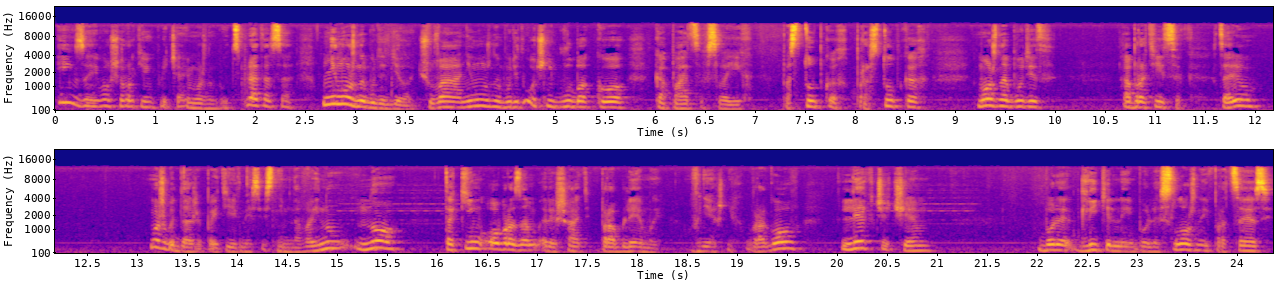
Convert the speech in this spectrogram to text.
и за его широкими плечами можно будет спрятаться. Не нужно будет делать чува, не нужно будет очень глубоко копаться в своих поступках, проступках. Можно будет обратиться к царю, может быть, даже пойти вместе с ним на войну, но таким образом решать проблемы внешних врагов легче, чем более длительный, более сложный процесс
